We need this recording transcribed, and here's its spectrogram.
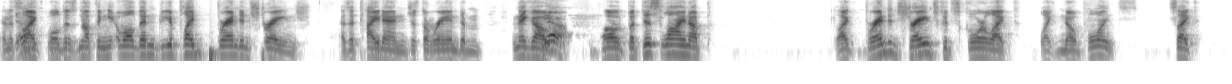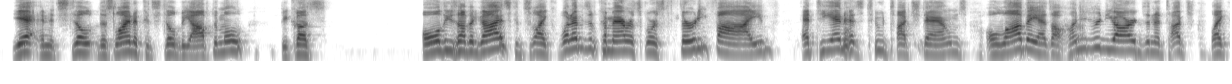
And it's Yeah. like, well, there's nothing. Well, then you played Brenton Strange as a tight end, just a random. And they go, yeah, oh, but this lineup, like Brenton Strange could score like like no points. It's like, yeah, and it's still this lineup could still be optimal because all these other guys could like what happens if Kamara scores 35, Etienne has two touchdowns, Olave has hundred yards and a touch. Like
